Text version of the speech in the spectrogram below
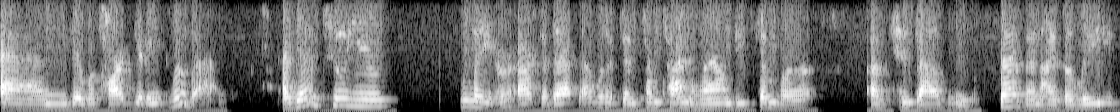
And it was hard getting through that. And then two years later, after that, that would have been sometime around December of 2007, I believe,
